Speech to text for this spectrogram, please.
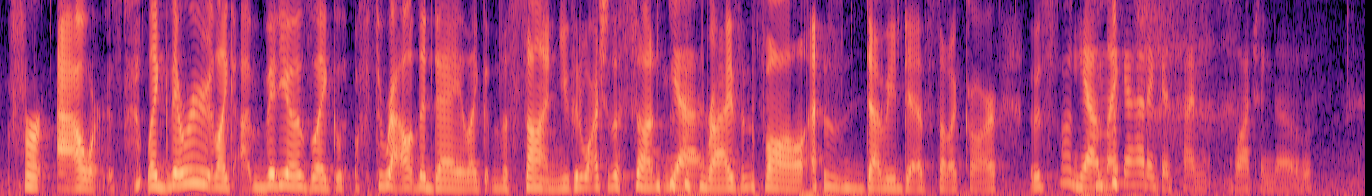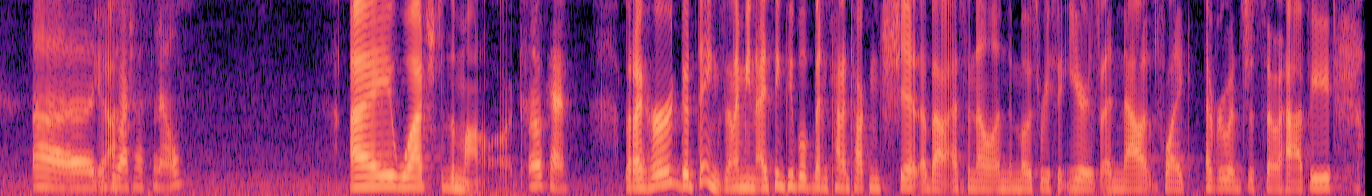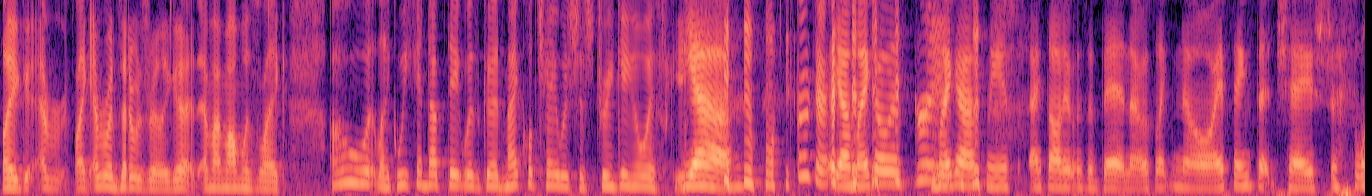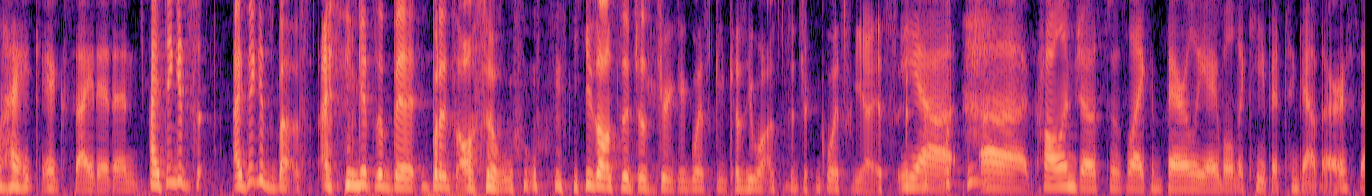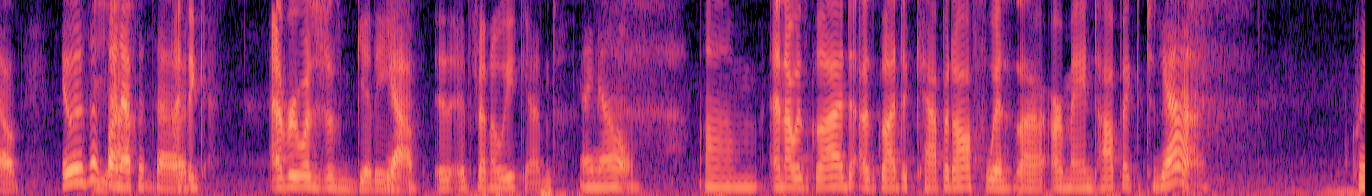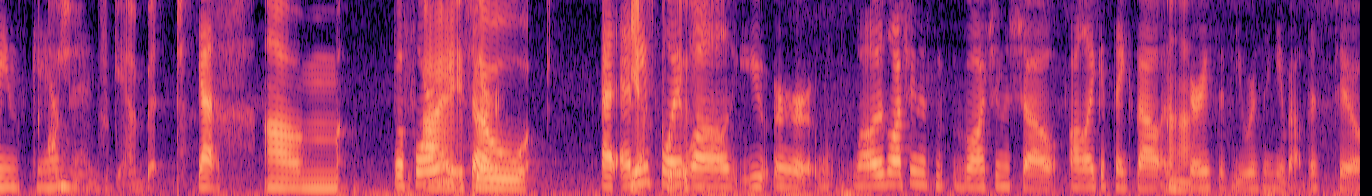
For hours. Like there were like videos like throughout the day, like the sun. You could watch the sun Yeah. rise and fall as Demi danced on a car. It was fun. Yeah, Micah had a good time watching those. Uh, did Yeah. you watch SNL? I watched the monologue. Okay. But I heard good things. And I mean, I think people have been kind of talking shit about SNL in the most recent years. And now it's like everyone's just so happy. Like, every, like everyone said it was really good. And my mom was like, oh, like Weekend Update was good. Michael Che was just drinking a whiskey. Yeah. Like, okay. Yeah, Micah was great. Micah asked me if I thought it was a bit, and I was like, no, I think that Che's just like excited and I think it's. I think it's both. I think it's a bit, but it's also he's also just drinking whiskey because he wants to drink whiskey. I assume. yeah. Uh, Colin Jost was like barely able to keep it together, so it was a fun episode. I think everyone's just giddy. Yeah. it, it's been a weekend. I know. Um, and I was glad. I was glad to cap it off with our, our main topic today. Yeah. Queen's Gambit. Queen's Gambit. Yes. Um, Before I we start, so at any yes, point please. while you or while I was watching this watching the show, all I could think about, and I'm Uh-huh. curious if you were thinking about this too,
